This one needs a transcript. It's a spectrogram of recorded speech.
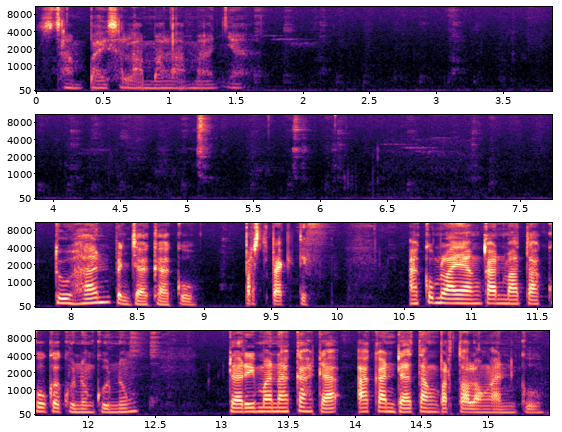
sampai selama-lamanya. Tuhan penjagaku, perspektif. Aku melayangkan mataku ke gunung-gunung, dari manakah da akan datang pertolonganku?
